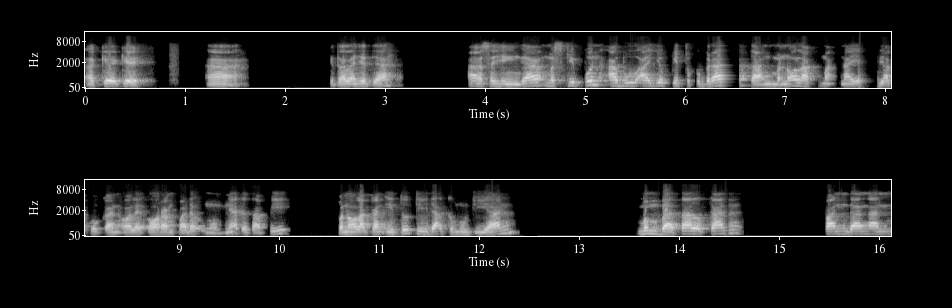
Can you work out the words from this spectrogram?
Oke, oke. Ah, kita lanjut ya. Ah, sehingga meskipun Abu Ayyub itu keberatan menolak makna yang dilakukan oleh orang pada umumnya, tetapi penolakan itu tidak kemudian membatalkan pandangan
